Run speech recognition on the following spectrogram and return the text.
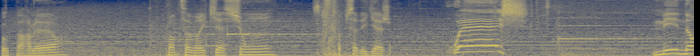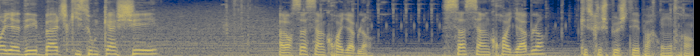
Haut-parleur. Plan de fabrication. Hop ça dégage. Wesh Mais non il y a des badges qui sont cachés. Alors ça c'est incroyable. hein. Ça c'est incroyable. Qu'est-ce que je peux jeter par contre?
